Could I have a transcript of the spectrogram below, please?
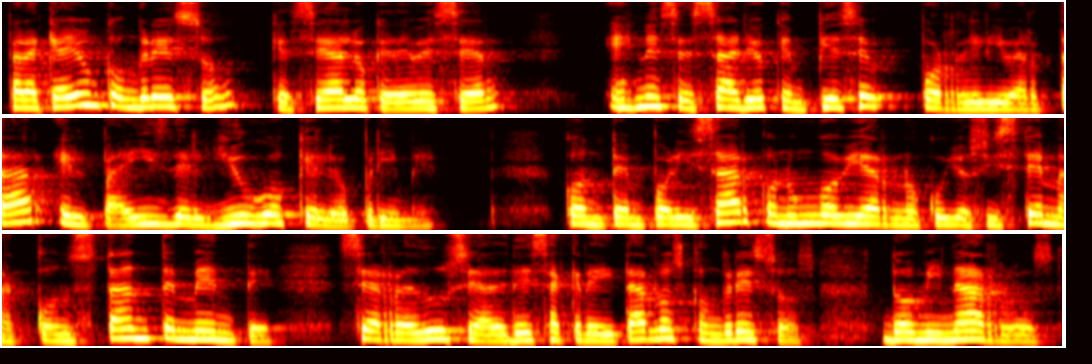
Para que haya un Congreso que sea lo que debe ser, es necesario que empiece por libertar el país del yugo que le oprime. Contemporizar con un gobierno cuyo sistema constantemente se reduce a desacreditar los congresos, dominarlos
